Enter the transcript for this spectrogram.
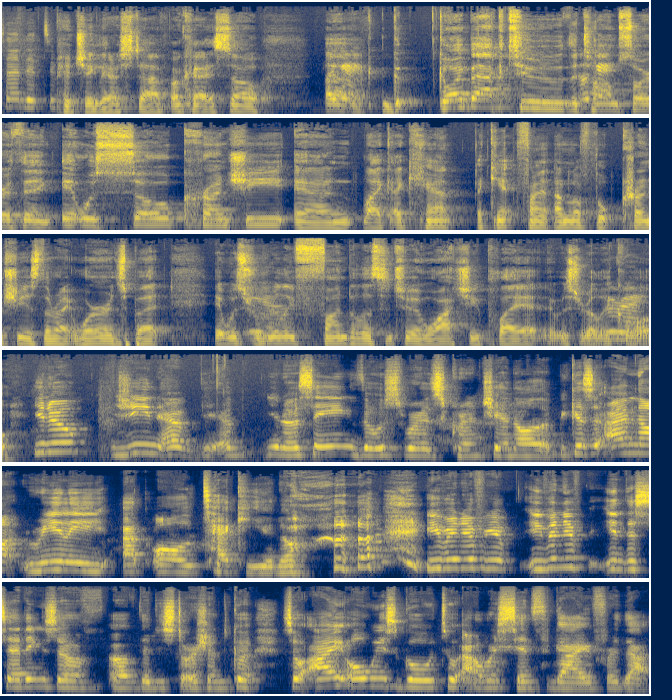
to me. pitching their stuff. Okay, so Okay. Uh, g- going back to the Okay. Tom Sawyer thing, it was so crunchy and like I can't I can't find I don't know if the crunchy is the right words, but it was Yeah. really fun to listen to and watch you play it. It was really cool. You know, Gene, uh, uh, you know, saying those words crunchy and all that, because I'm not really at all techie, you know. even if you, even if in the settings of of the distortion. So I always go to our synth guy for that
